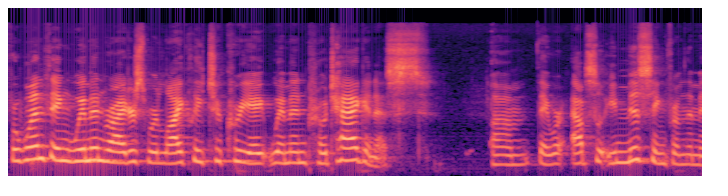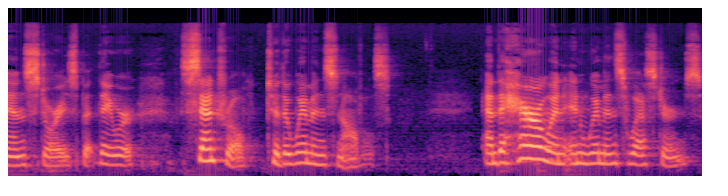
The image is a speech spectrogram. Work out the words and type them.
For one thing, women writers were likely to create women protagonists. Um, they were absolutely missing from the men's stories, but they were central to the women's novels. And the heroine in women's westerns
